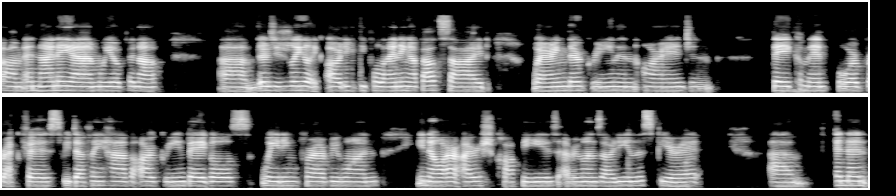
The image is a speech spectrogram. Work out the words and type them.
um, at 9 a.m. we open up. Um, there's usually like already people lining up outside, wearing their green and orange and they come in for breakfast. We definitely have our green bagels waiting for everyone, you know, our Irish coffees. Everyone's already in the spirit. Um, and then,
